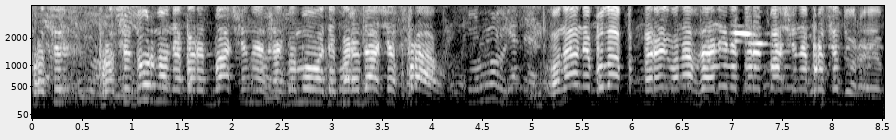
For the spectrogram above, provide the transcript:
проце- процедурно не передбачена, так би мовити, передача справ. Вона не була вона взагалі не передбачена процедурою.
